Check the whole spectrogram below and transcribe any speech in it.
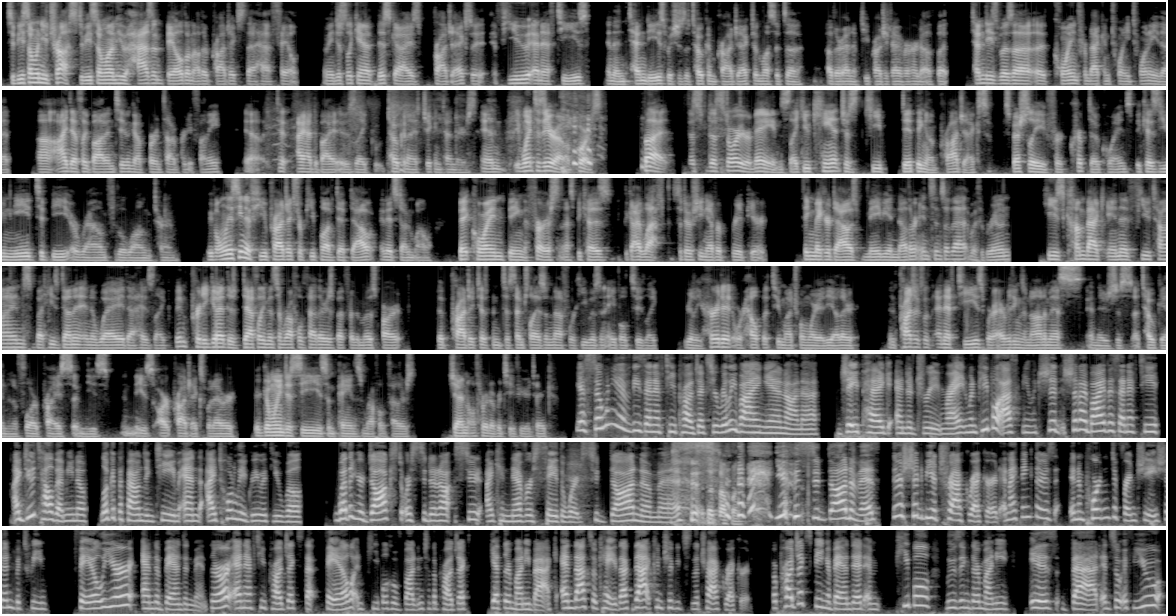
to be someone you trust, to be someone who hasn't bailed on other projects that have failed. I mean, just looking at this guy's projects, a, a few NFTs and then Tendies, which is a token project, unless it's a other NFT project I've ever heard of. But Tendies was a, a coin from back in 2020 that uh, I definitely bought into and got burnt on pretty funny. Yeah, t- I had to buy it. It was like tokenized chicken tenders, and it went to zero, of course. but the, the story remains like you can't just keep dipping on projects, especially for crypto coins, because you need to be around for the long term. We've only seen a few projects where people have dipped out and it's done well. Bitcoin being the first, and that's because the guy left. Satoshi never reappeared. I think MakerDAO is maybe another instance of that with Rune. He's come back in a few times, but he's done it in a way that has like been pretty good. There's definitely been some ruffled feathers, but for the most part, the project has been decentralized enough where he wasn't able to like really hurt it or help it too much one way or the other. And projects with NFTs where everything's anonymous and there's just a token and a floor price and these and these art projects, whatever, you're going to see some pain, some ruffled feathers. Jen, I'll throw it over to you for your take. Yeah, so many of these NFT projects, you're really buying in on a JPEG and a dream, right? And when people ask me, like, should should I buy this NFT? I do tell them, you know, look at the founding team, and I totally agree with you, Will. Whether you're doxxed or pseudo, I can never say the word pseudonymous. That's tough one. you pseudonymous. There should be a track record, and I think there's an important differentiation between failure and abandonment. There are NFT projects that fail, and people who've bought into the project get their money back. And that's okay. That, that contributes to the track record. But projects being abandoned and people losing their money is bad. And so if you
